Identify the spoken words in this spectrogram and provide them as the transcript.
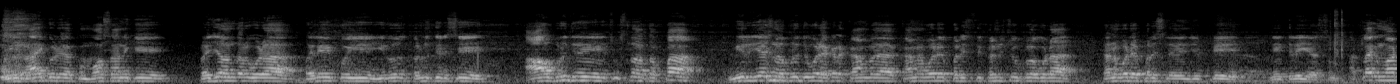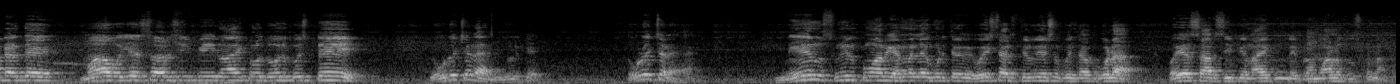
ఈ నాయకుడి యొక్క మోసానికి ప్రజలందరూ కూడా బలైపోయి ఈరోజు కళ్ళు తెరిచి ఆ అభివృద్ధిని చూస్తున్నారు తప్ప మీరు చేసిన అభివృద్ధి కూడా ఎక్కడ కన కనబడే పరిస్థితి కన్ను చూపులో కూడా కనబడే పరిస్థితి లేదని చెప్పి నేను తెలియజేస్తున్నాను. అట్లాగే మాట్లాడితే మా వైఎస్ఆర్సీపీ నాయకుల జోలికి వస్తే ఎవడొచ్చాడా మీ జోలికి? ఎవడొచ్చాడా? నేను సునీల్ కుమార్ ఎమ్మెల్యే గురించి వైఎస్ఆర్ తెలుగుదేశం పోయిన తర్వాత కూడా వైఎస్ఆర్సీపీ నాయకుడిని బ్రహ్మాండం చూసుకున్నాను.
